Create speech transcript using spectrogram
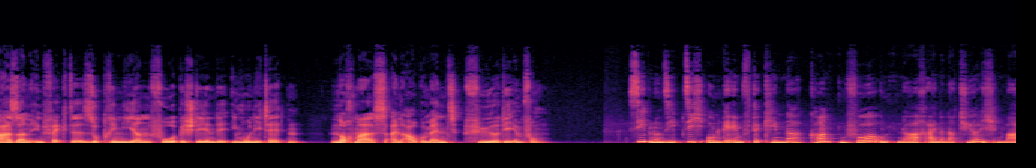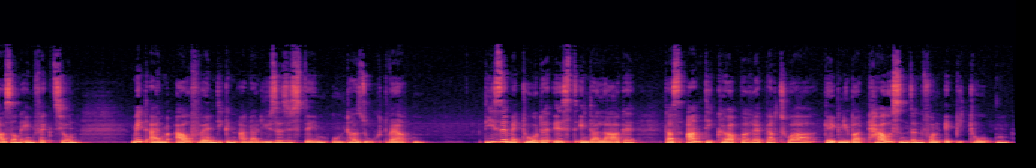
Maserninfekte supprimieren vorbestehende Immunitäten. Nochmals ein Argument für die Impfung. 77 ungeimpfte Kinder konnten vor und nach einer natürlichen Maserninfektion mit einem aufwendigen Analysesystem untersucht werden. Diese Methode ist in der Lage, das Antikörperrepertoire gegenüber Tausenden von Epitopen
